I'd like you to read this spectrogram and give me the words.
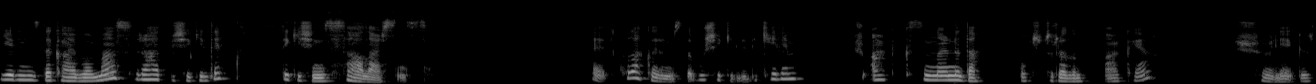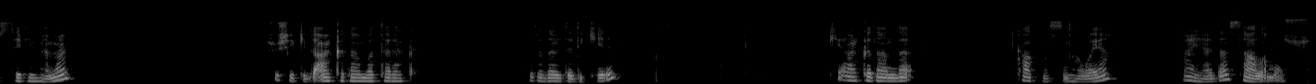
Yeriniz de kaybolmaz. Rahat bir şekilde dikişinizi sağlarsınız. Evet kulaklarımızı da bu şekilde dikelim. Şu arka kısımlarını da oturtalım arkaya. Şöyle göstereyim hemen. Şu şekilde arkadan batarak buraları da dikelim. Ki arkadan da kalkmasın havaya. Her yerden sağlam olsun.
